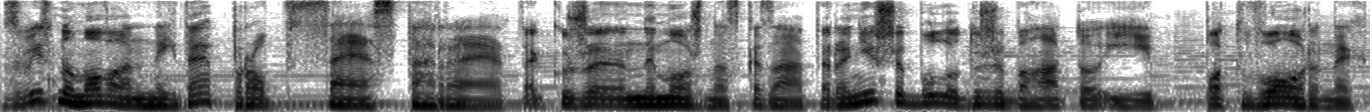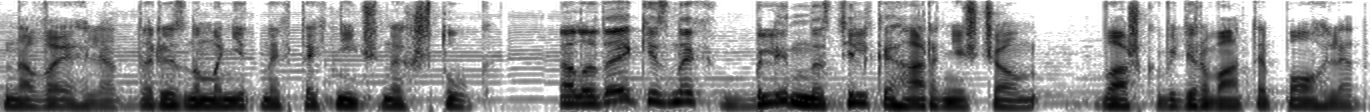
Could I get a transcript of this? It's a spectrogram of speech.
Звісно, мова не йде про все старе, так уже не можна сказати. Раніше було дуже багато і потворних на вигляд різноманітних технічних штук, але деякі з них, блін, настільки гарні, що важко відірвати погляд.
